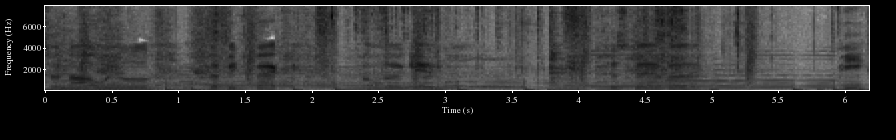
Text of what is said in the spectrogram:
So now we'll flip it back over again just to have a peek.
